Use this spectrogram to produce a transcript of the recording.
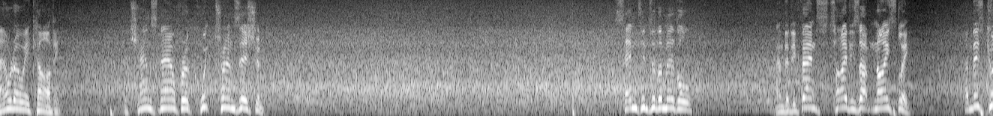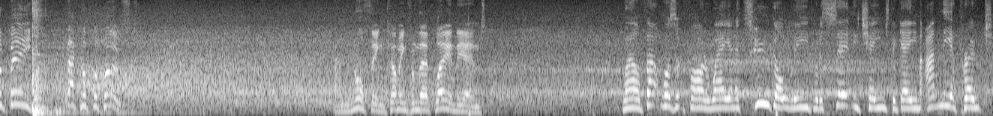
Mauro Icardi. A chance now for a quick transition. Sent into the middle. And the defence tidies up nicely. And this could be back off the post. And nothing coming from their play in the end. Well, that wasn't far away, and a two-goal lead would have certainly changed the game and the approach.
